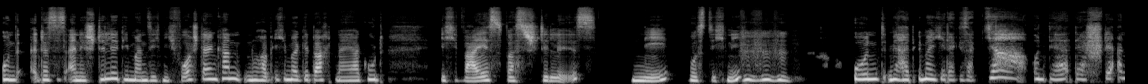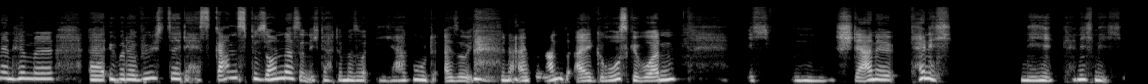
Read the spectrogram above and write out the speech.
und das ist eine Stille, die man sich nicht vorstellen kann. Nur habe ich immer gedacht, naja gut, ich weiß, was Stille ist. Nee, wusste ich nicht. Und mir hat immer jeder gesagt, ja, und der, der Sternenhimmel äh, über der Wüste, der ist ganz besonders. Und ich dachte immer so, ja gut, also ich bin als Landei groß geworden. Ich mh, hm, Sterne kenne ich. Nee, kenne ich nicht.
